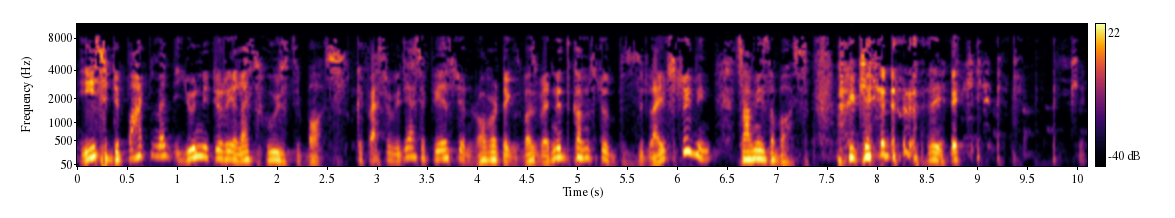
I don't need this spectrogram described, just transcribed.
Each department, you need to realize who is the boss. Okay, Pastor Vijay has a PhD in robotics, but when it comes to live streaming, Sami is the boss. Okay, don't worry. Okay. okay.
